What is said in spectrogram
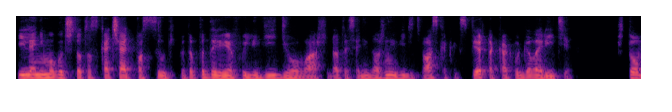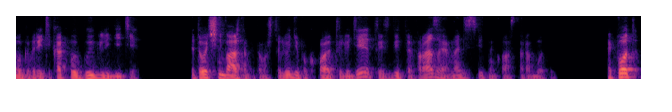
или они могут что-то скачать по ссылке, какой-то PDF или видео ваше, да, то есть они должны видеть вас как эксперта, как вы говорите, что вы говорите, как вы выглядите. Это очень важно, потому что люди покупают у людей, это избитая фраза, и она действительно классно работает. Так вот,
